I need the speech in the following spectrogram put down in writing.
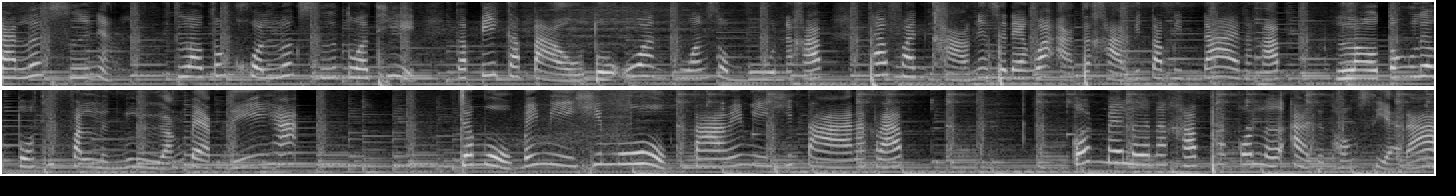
การเลือกซื้อเนี่ย เราต้องควรเลือกซื้อตัวที่กระปี้กระเป๋าตัวอ้วนท้วนสมบูรณ์นะครับ ถ้าฟันขาวเนี่ยแสดงว่าอาจจะขาดวิตามินได้นะครับ เราต้องเลือกตัวที่ฟันเหลืองๆแบบนี้ฮะจมูกไม่มีขี้มูก ตาไม่มีขี้ตานะครับ ก้นไม่เลอะนะครับ ถ้าก้นเลอะอาจจะท้องเสียได้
